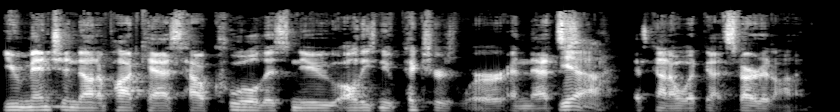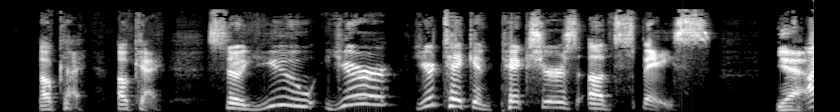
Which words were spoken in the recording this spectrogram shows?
you mentioned on a podcast how cool this new all these new pictures were, and that's yeah, that's kind of what got started on it. Okay. Okay. So you you're you're taking pictures of space yeah. I,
